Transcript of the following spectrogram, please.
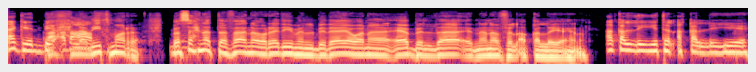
أكيد أحلى 100 باضعاف مرة. بس إحنا اتفقنا اوريدي من البداية وأنا قابل ده إن أنا في الأقلية هنا. أقلية الأقلية.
